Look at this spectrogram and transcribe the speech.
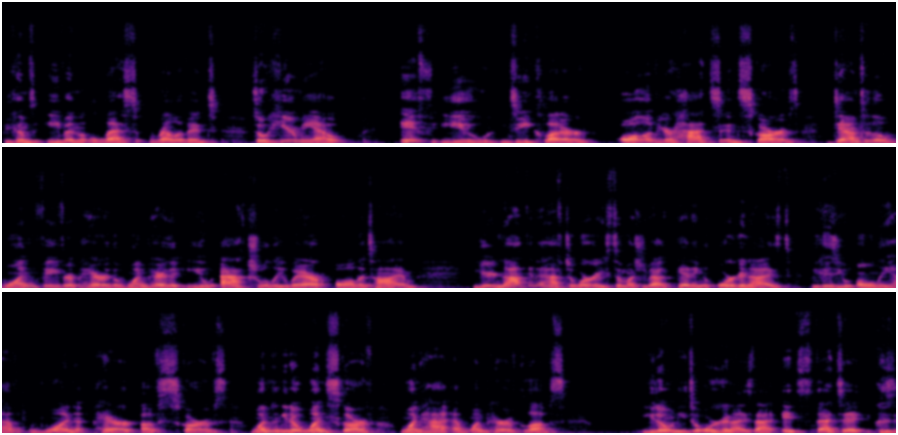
becomes even less relevant. So, hear me out. If you declutter all of your hats and scarves down to the one favorite pair, the one pair that you actually wear all the time, you're not going to have to worry so much about getting organized because you only have one pair of scarves, one, you know, one scarf, one hat, and one pair of gloves. You don't need to organize that. It's that's it. Because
